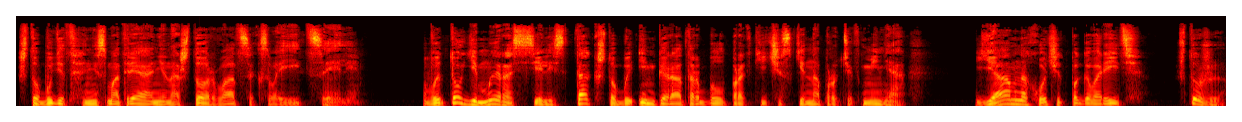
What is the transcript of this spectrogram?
что будет, несмотря ни на что, рваться к своей цели. В итоге мы расселись так, чтобы император был практически напротив меня. Явно хочет поговорить. Что же,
